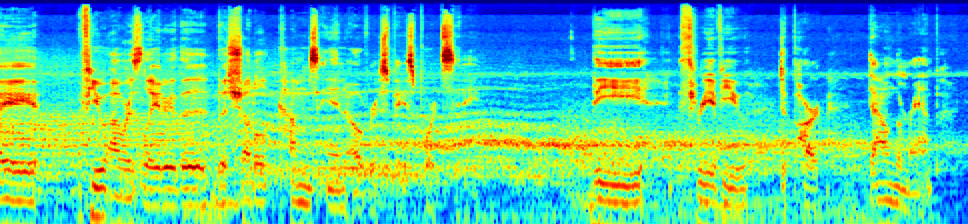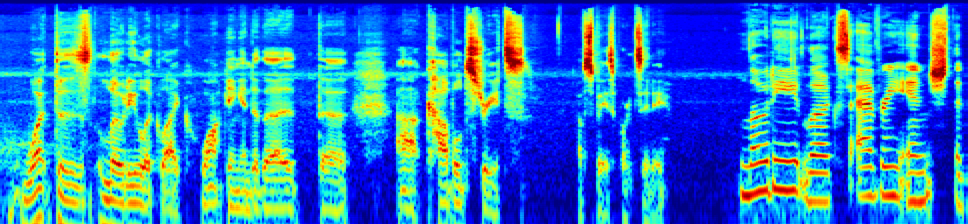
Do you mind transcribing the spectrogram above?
a few hours later, the, the shuttle comes in over Spaceport City. The three of you depart down the ramp. What does Lodi look like walking into the the uh, cobbled streets of Spaceport City? Lodi looks every inch the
